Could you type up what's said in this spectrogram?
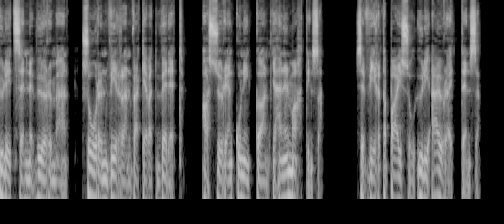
ylitsenne vyörymään suuren virran väkevät vedet, Assyrian kuninkaan ja hänen mahtinsa. Se virta paisuu yli äyräittensä,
